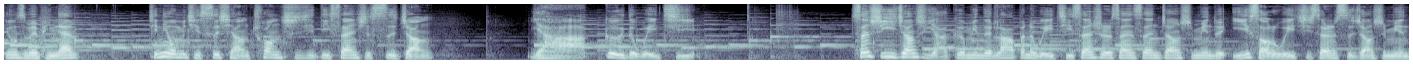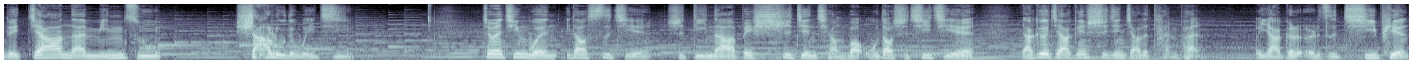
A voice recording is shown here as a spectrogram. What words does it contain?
弟兄姊妹平安，今天我们一起思想创世纪第三十四章雅各的危机。三十一章是雅各面对拉班的危机，三十二、三十三章是面对以扫的危机，三十四章是面对迦南民族杀戮的危机。这段经文一到四节是底拿被事件强暴，五到十七节雅各家跟事件家的谈判，而雅各的儿子欺骗。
